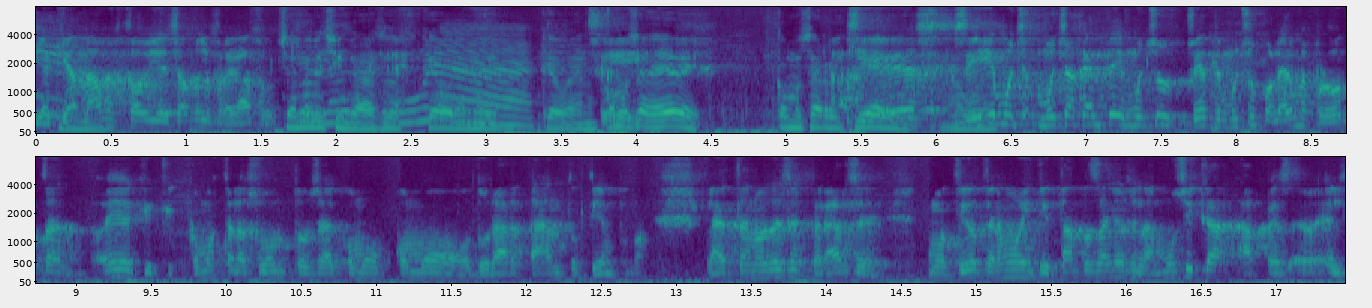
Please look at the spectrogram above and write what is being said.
Y aquí andamos todavía echándole fregazo. Echándole ¡Qué chingazos. Qué bueno, qué bueno. Sí. ¿Cómo se debe? ¿Cómo se Así requiere? es. Ah, sí, bueno. mucha, mucha gente y muchos, fíjate, muchos colegas me preguntan, oye, ¿qué- qué- ¿cómo está el asunto? O sea, ¿cómo, ¿cómo durar tanto tiempo? ¿no? La neta no es desesperarse. Como te digo, tenemos veintitantos años en la música, a pesar- el-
